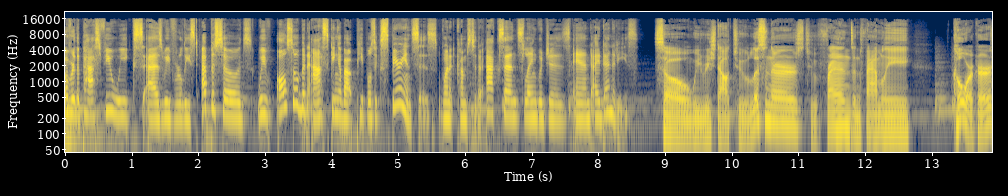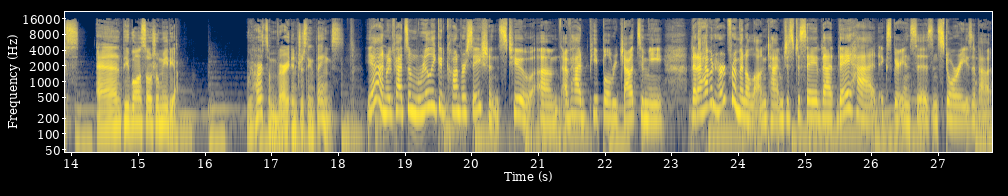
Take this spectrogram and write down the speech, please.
Over the past few weeks, as we've released episodes, we've also been asking about people's experiences when it comes to their accents, languages, and identities. So we reached out to listeners, to friends and family, coworkers, and people on social media. We heard some very interesting things. Yeah, and we've had some really good conversations too. Um, I've had people reach out to me that I haven't heard from in a long time just to say that they had experiences and stories about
